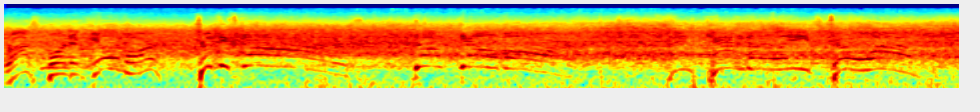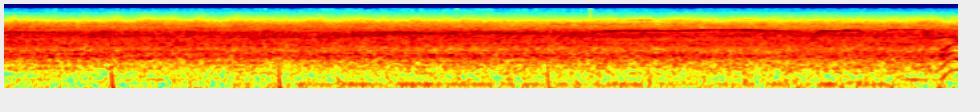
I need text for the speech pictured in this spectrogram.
Rochefort to Gilmour. Tricky scores! Doug Gilmour! And Canada leads 2-1. I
